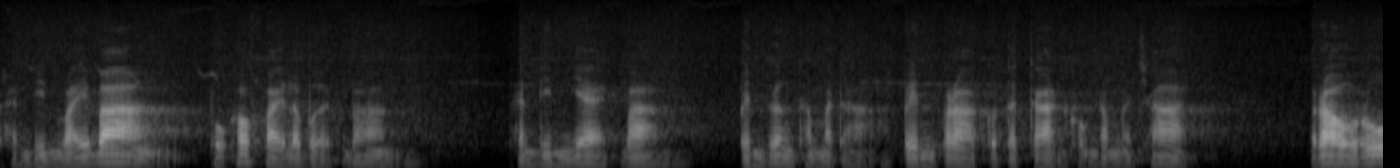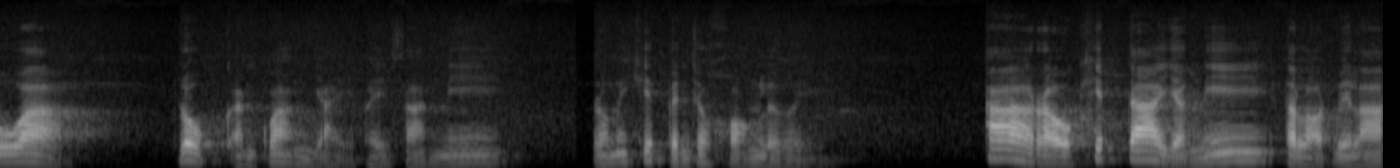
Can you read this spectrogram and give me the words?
แผ่นดินไหวบ้างภูเขาไฟระเบิดบ้าง แผ่นดินแยกบ้าง เป็นเรื่องธรรมดา เป็นปรากฏการณ์ของธรรมชาติ เรารู้ว่าโลกอันกว้างใหญ่ไพศาลนี้ เราไม่คิดเป็นเจ้าของเลย ถ้าเราคิดได้อย่างนี้ตลอดเวลา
